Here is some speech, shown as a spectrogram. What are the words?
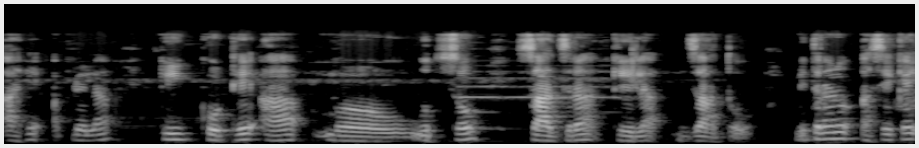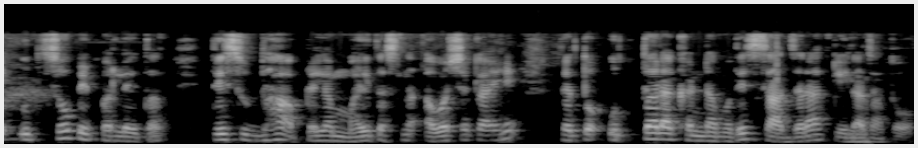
आहे आपल्याला की कोठे हा उत्सव साजरा केला जातो? मित्रांनो असे काही उत्सव पेपरला येतात ते सुद्धा आपल्याला माहीत असणं आवश्यक आहे. तर तो उत्तराखंडामध्ये साजरा केला जातो.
